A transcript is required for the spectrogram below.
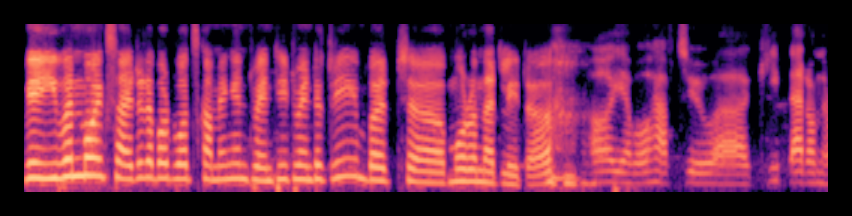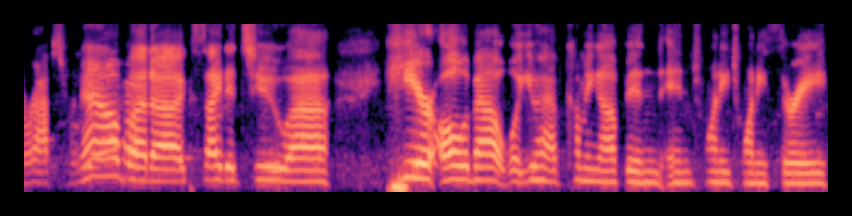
We're even more excited about what's coming in 2023, but uh, more on that later. Oh yeah, we'll have to uh, keep that on the wraps for now. But uh, excited to uh, hear all about what you have coming up in in 2023.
